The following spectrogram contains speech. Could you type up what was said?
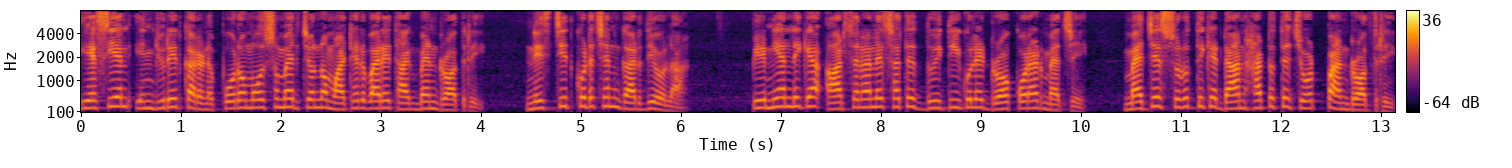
এসিএল ইঞ্জুরির কারণে পুরো মৌসুমের জন্য মাঠের বাইরে থাকবেন রদ্রি। নিশ্চিত করেছেন গার্দিওলা। প্রিমিয়ার লিগে আর্সেনালের সাথে দুইটি দুই গোলে ড্র করার ম্যাচে। ম্যাচের শুরুর দিকে ডান হাঁটুতে চোট পান রদ্রি।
